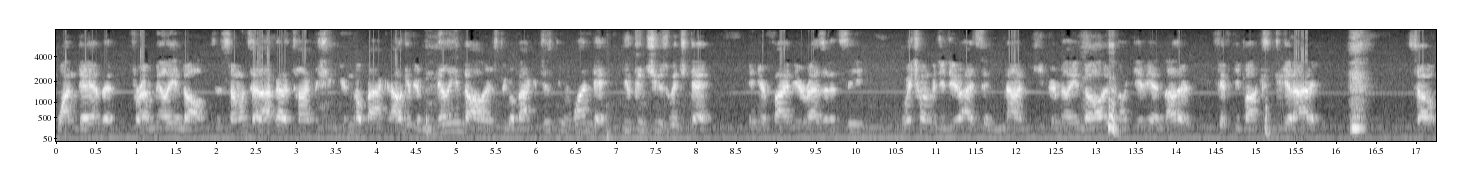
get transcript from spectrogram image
one day of it for a million dollars. If someone said, I've got a time machine, you can go back, I'll give you a million dollars to go back and just do one day. You can choose which day in your five year residency. Which one would you do? I'd say none. Keep your million dollars and I'll give you another 50 bucks to get out of here. So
